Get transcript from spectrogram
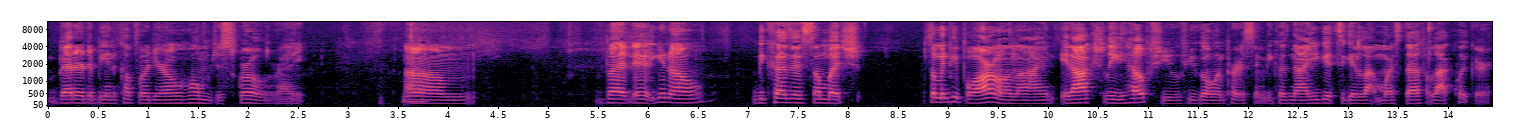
better to be in the comfort of your own home and just scroll, right? Um, but it, you know, because there's so much, so many people are online. It actually helps you if you go in person because now you get to get a lot more stuff a lot quicker,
